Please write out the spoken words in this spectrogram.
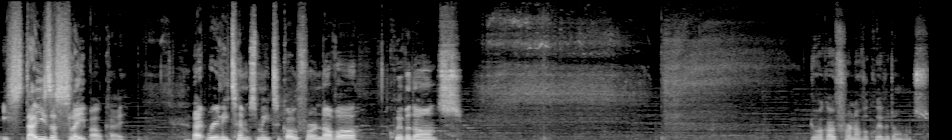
He stays asleep. Okay. That really tempts me to go for another quiver dance. Do I go for another quiver dance?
